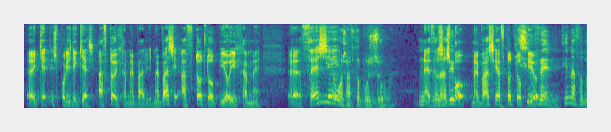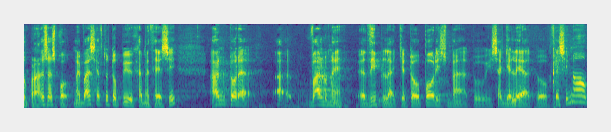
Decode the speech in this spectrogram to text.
ε, και τις πολιτικές. Αυτό είχαμε βάλει. Με βάση αυτό το οποίο είχαμε ε, θέσει... Είναι όμως αυτό που ζούμε. Ναι, θα Δηλαδή, σας πω. Με βάση αυτό το Τι οποίο... συμβαίνει, τι είναι αυτό το πράγμα; Θα σας πω. Με βάση αυτό το οποίο είχαμε θέσει, αν τώρα α, βάλουμε ε, δίπλα και το πόρισμα του εισαγγελέα το χθεσινό,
